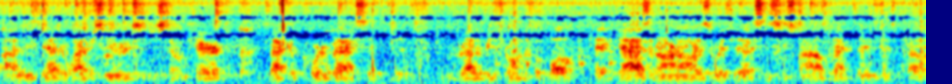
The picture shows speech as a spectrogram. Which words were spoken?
a lot of these guys are wide receivers who just don't care. Backup quarterbacks that, that would rather be throwing the football. Okay, guys that aren't always with you. I see some smiles back there. You guys probably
